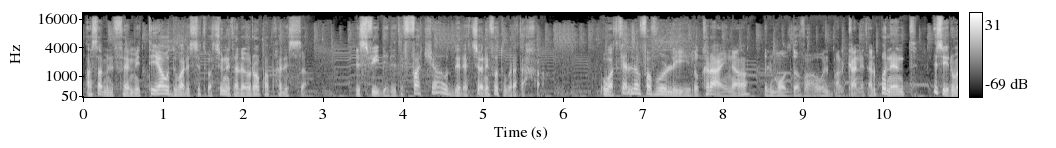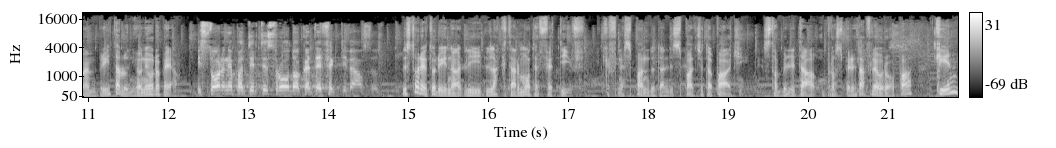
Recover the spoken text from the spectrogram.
qasam il-femmit tiegħu dwar is-sitwazzjoni tal-Ewropa bħalissa, l-isfidi li tiffaċċja u d-direzzjoni futura tagħha. Huwa tkellem favur li l-Ukrajna, il-Moldova u l-Balkani tal-Punent isiru membri tal-Unjoni Ewropea. Istorinė patirtis rodo, kad efektyviausias. L-istorja turina li l-aktar mod effettiv kif nespandu dan l-ispazju ta' paċi, stabilità u prosperità fl-Ewropa kien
